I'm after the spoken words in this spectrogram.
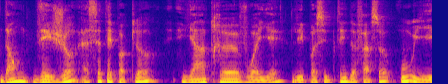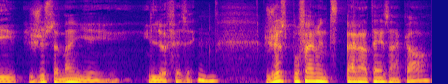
Donc, déjà, à cette époque-là, il entrevoyait les possibilités de faire ça, ou il est, justement, il, le faisait. Mhm. Juste pour faire une petite parenthèse encore,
